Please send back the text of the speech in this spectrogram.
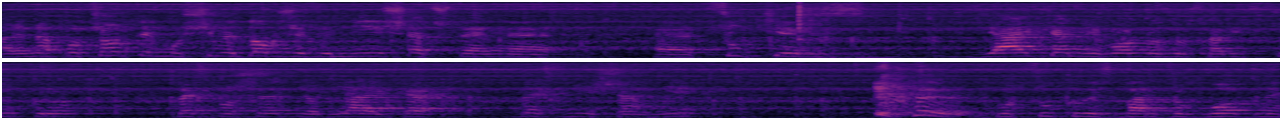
Ale na początek musimy dobrze wymieszać ten e, e, cukier z jajka, nie wolno zostawić cukru bezpośrednio w jajkach, bez mieszania, bo cukru jest bardzo głodny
